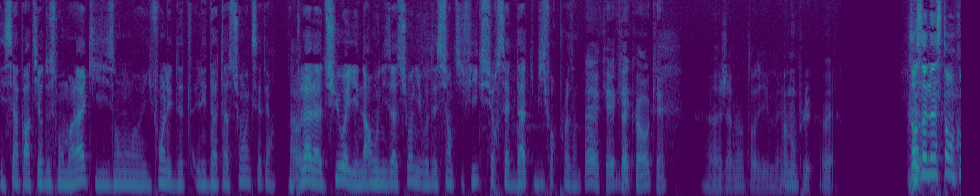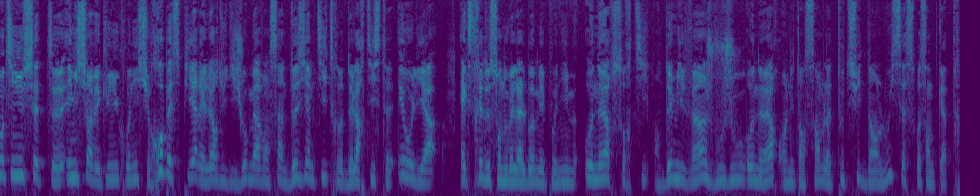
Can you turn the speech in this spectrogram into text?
Et c'est à partir de ce moment-là qu'ils ont, euh, ils font les, dat- les datations, etc. Donc Ah ouais. là, là-dessus, ouais, il y a une harmonisation au niveau des scientifiques sur cette date before present. Ah, ok, ok. D'accord, ok. Euh, jamais entendu. Mais... Moi non plus. Dans un instant, on continue cette émission avec une uchronie sur Robespierre et l'heure du Dijon. Mais avant ça, un deuxième titre de l'artiste Eolia, extrait de son nouvel album éponyme Honneur, sorti en 2020. Je vous joue Honneur. On est ensemble là tout de suite dans Louis 1664.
